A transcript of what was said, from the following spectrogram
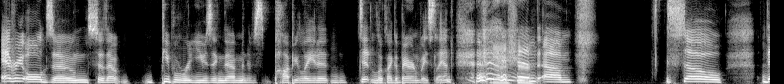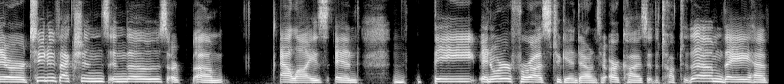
every old zone, so that people were using them and it was populated and didn't look like a barren wasteland. Yeah, sure. and um, so there are two new factions in those, or um, allies, and they in order for us to get down to archives to talk to them they have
